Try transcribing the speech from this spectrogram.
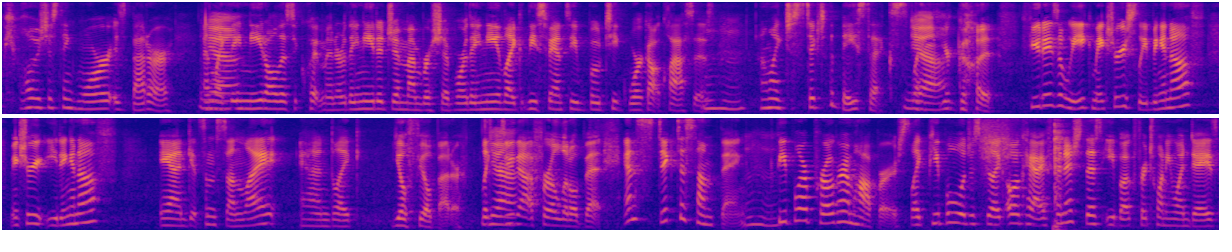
people always just think more is better. And Yeah. like they need all this equipment or they need a gym membership or they need like these fancy boutique workout classes. Mm-hmm. And I'm like, just stick to the basics. Like Yeah. you're good. A few days a week, make sure you're sleeping enough, make sure you're eating enough, and get some sunlight and like you'll feel better. Like Yeah. do that for a little bit and stick to something. Mm-hmm. People are program hoppers. Like people will just be like, okay, I finished this ebook for 21 days.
